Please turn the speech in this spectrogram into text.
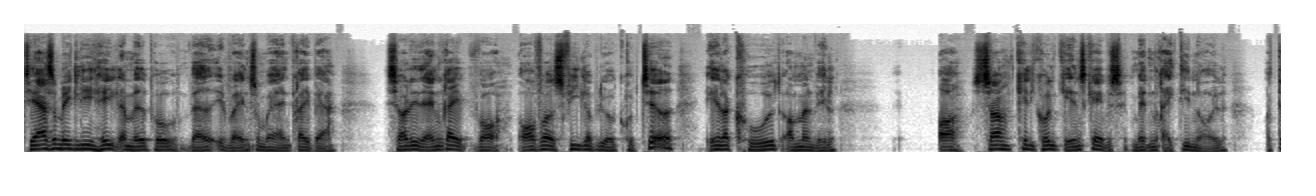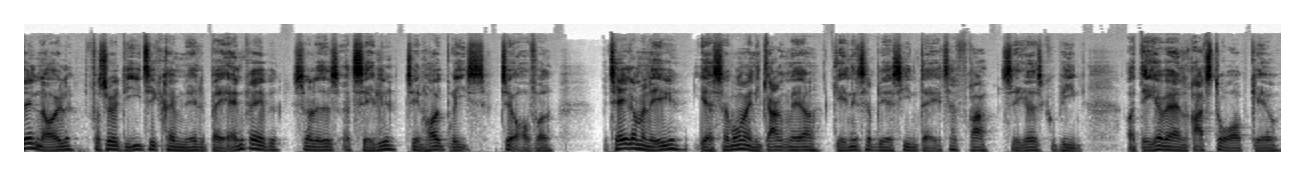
Til jer, som ikke lige helt er med på, hvad et ransomware-angreb er, så er det et angreb, hvor offerets filer bliver krypteret eller kodet, om man vil, og så kan de kun genskabes med den rigtige nøgle. Og den nøgle forsøger de IT-kriminelle bag angrebet, således at sælge til en høj pris til offeret. Betaler man ikke, ja, så må man i gang med at genetablere sine data fra sikkerhedskopien. og det kan være en ret stor opgave.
